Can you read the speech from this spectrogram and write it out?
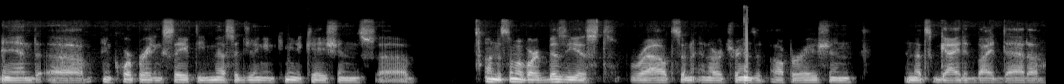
and uh, incorporating safety messaging and communications uh, onto some of our busiest routes in, in, our transit operation. And that's guided by data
